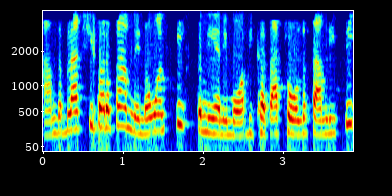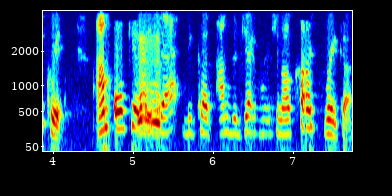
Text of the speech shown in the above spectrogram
I'm the black sheep of the family. No one speaks to me anymore because I told the family secret. I'm okay mm-hmm. with that because I'm the generational curse breaker.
